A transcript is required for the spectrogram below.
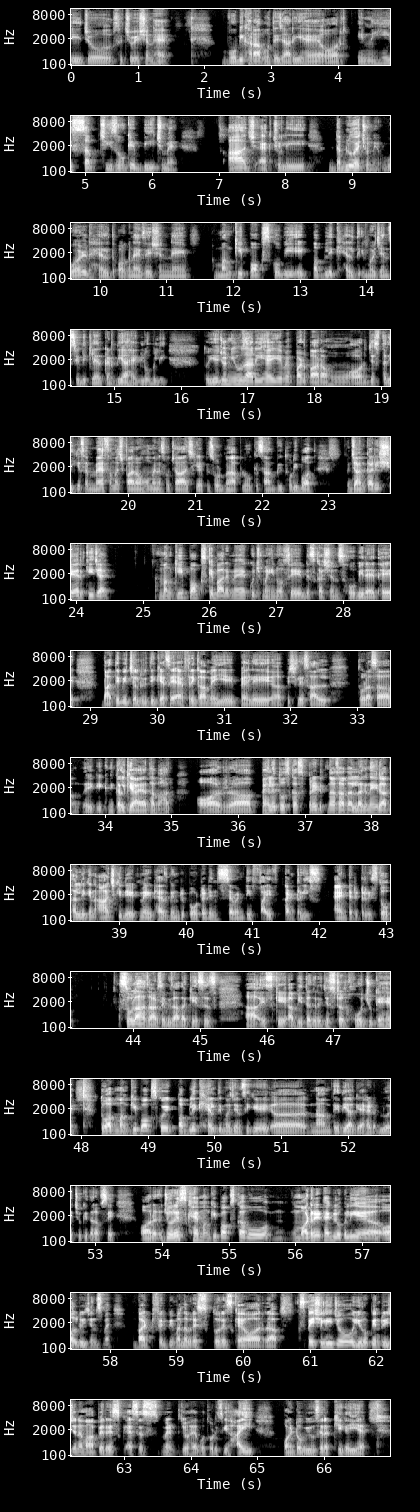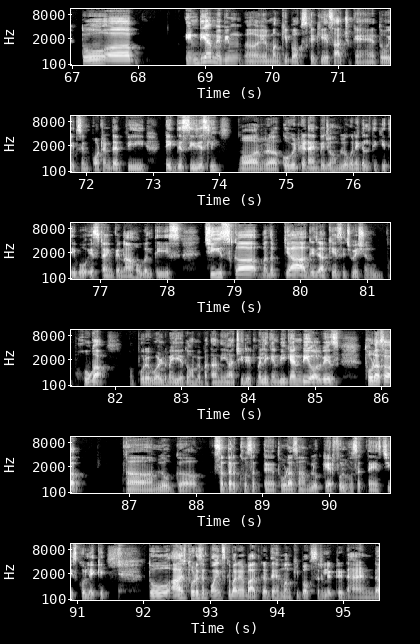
की जो सिचुएशन है, वो भी खराब होते जा रही है और इन ही सब चीज़ों के बीच में आज एक्चुअली डब्ल्यू एच ओ ने वर्ल्ड हेल्थ ऑर्गेनाइजेशन ने मंकी पॉक्स को भी एक पब्लिक हेल्थ इमरजेंसी डिक्लेयर कर दिया है ग्लोबली तो ये जो न्यूज़ आ रही है, ये मैं पढ़ पा रहा हूँ और जिस तरीके से मैं समझ पा रहा हूँ, मैंने सोचा आज के एपिसोड में आप लोगों के साथ भी थोड़ी बहुत जानकारी शेयर की जाए। मंकी पॉक्स के बारे में कुछ महीनों से डिस्कशंस हो भी रहे थे। बातें भी चल रही थी कैसे अफ्रीका में ये पहले पिछले साल थोड़ा सा एक एक निकल के आया था बाहर और पहले तो उसका स्प्रेड इतना ज़्यादा लग नहीं रहा था लेकिन आज की डेट में it has been reported in 75 countries and territories तो सोलह हज़ार से भी ज़्यादा केसेस इसके अभी तक रजिस्टर हो चुके हैं। तो अब मंकी पॉक्स को एक पब्लिक हेल्थ इमरजेंसी के नाम दे दिया गया है डब्ल्यूएचओ की तरफ़ से। और जो रिस्क है मंकी पॉक्स का वो मॉडरेट है ग्लोबली ऑल रीजन्स में बट फिर भी मतलब रिस्क तो रिस्क है। और स्पेशली जो यूरोपियन रीजन है, वहाँ पे रिस्क असेसमेंट जो है वो थोड़ी सी हाई पॉइंट ऑफ़ व्यू से रखी गई है। तो इंडिया में भी मंकी पॉक्स के केस आ चुके हैं तो it's important that we take this seriously और कोविड के टाइम पे जो हम लोगों ने गलती की थी, वो इस टाइम पे ना हो गलती, इस चीज़ का मतलब क्या आगे जाके सिचुएशन होगा पूरे वर्ल्ड में, ये तो हमें पता नहीं आज की डेट में, लेकिन वी कैन बी ऑलवेज थोड़ा सा हम लोग सतर्क हो सकते हैं थोड़ा सा हम लोग केयरफुल हो सकते हैं इस चीज़ को लेके। तो आज थोड़े से पॉइंट्स के बारे में बात करते हैं मंकी पॉक्स से रिलेटेड एंड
